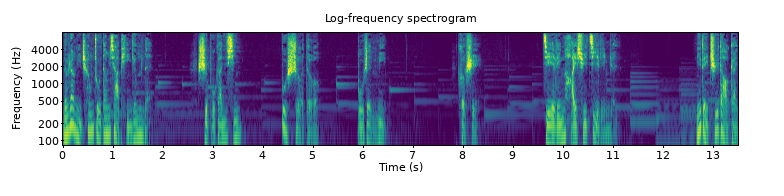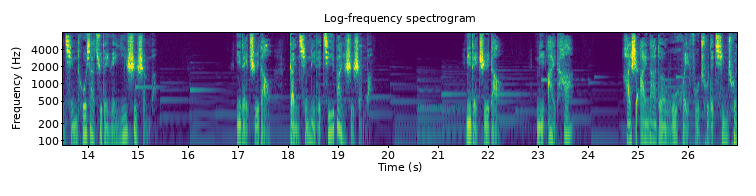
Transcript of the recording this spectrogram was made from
能让你撑住当下平庸的，是不甘心、不舍得、不认命。可是，解铃还须系铃人。你得知道感情拖下去的原因是什么。你得知道感情里的羁绊是什么。你得知道，你爱他，还是爱那段无悔付出的青春。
